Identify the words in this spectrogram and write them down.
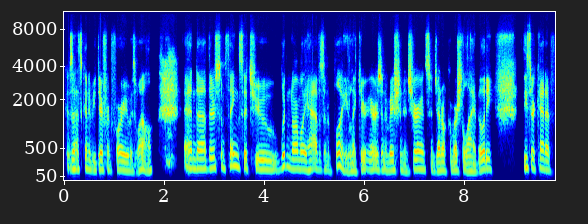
because that's going to be different for you as well. And uh, there's some things that you wouldn't normally have as an employee, like your errors and omission insurance and general commercial liability. These are kind of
